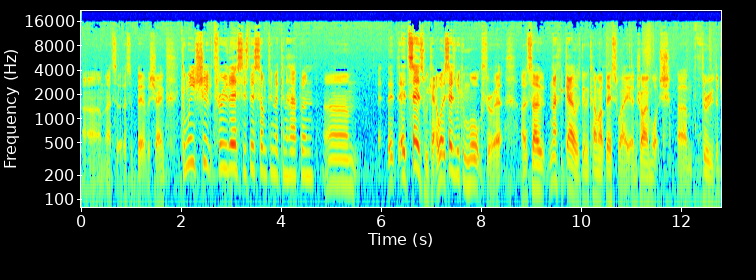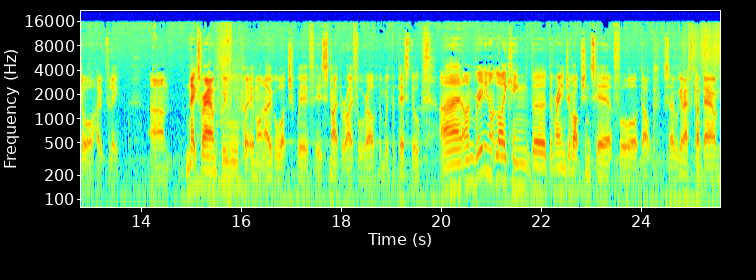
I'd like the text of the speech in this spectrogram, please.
Um, that's a, that's a bit of a shame. Can we shoot through this? Is this something that can happen? Um, it, it says we can. Well, it says we can walk through it. Uh, so Nakagawa is going to come up this way and try and watch um, through the door. Hopefully, um, next round we will put him on Overwatch with his sniper rifle rather than with the pistol. And I'm really not liking the the range of options here for Doc. So we're going to have to come down,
